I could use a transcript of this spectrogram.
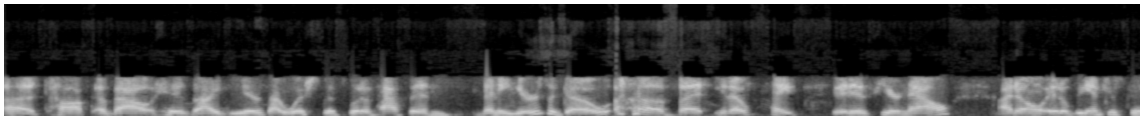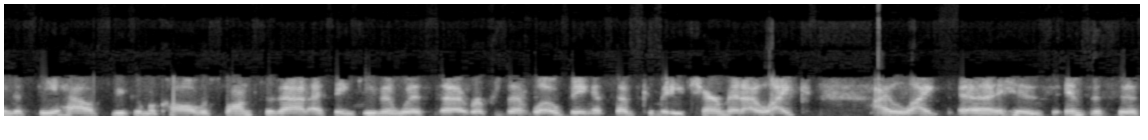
uh, talk about his ideas. I wish this would have happened many years ago, uh, but you know, hey, it is here now. I don't. It'll be interesting to see how Speaker McCall responds to that. I think even with uh, Representative Lowe being a subcommittee chairman, I like I like uh, his emphasis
